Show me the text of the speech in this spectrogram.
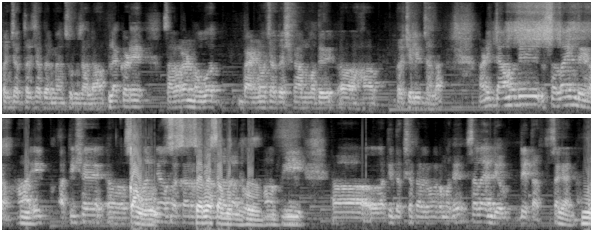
पंच्याहत्तरच्या दरम्यान सुरू झाला. आपल्याकडे साधारण नव्वद ब्याण्णवच्या दशकांमध्ये हा प्रचलित झाला. आणि त्यामध्ये सलाईन देणं हा. एक अतिशय सामान्य प्रकार सर्वसामान्य, की अतिदक्षता विभागामध्ये सलाईन देऊ देतात सगळ्यांना.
